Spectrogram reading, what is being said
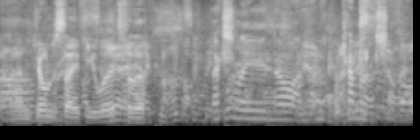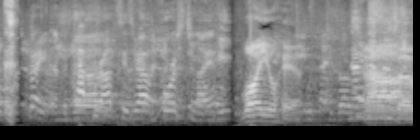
And do you want to say a few words for the... Actually, no, I'm, I'm camera shy. And the paparazzis are out in force tonight. Why you're here. And uh,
